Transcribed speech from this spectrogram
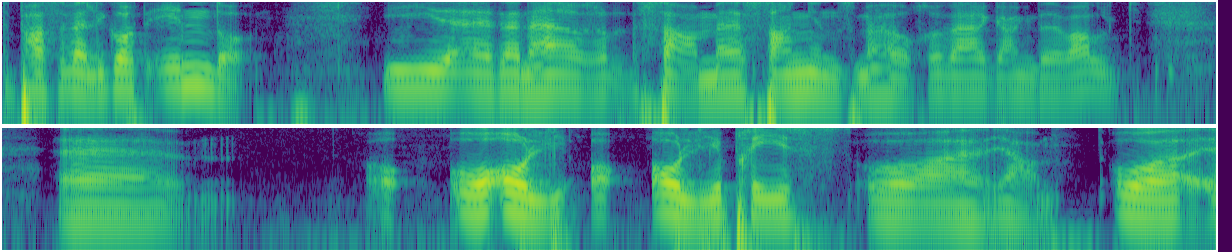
det, passer veldig godt inn, da. I uh, denne her samme sangen som vi hører hver gang det er valg. Uh, og, og, olje, og, oljepris og, ja, og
